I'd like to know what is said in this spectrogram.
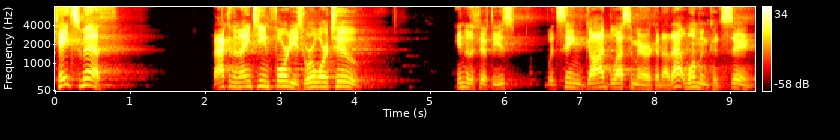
Kate Smith, back in the 1940s, World War II, into the 50s, would sing God Bless America. Now, that woman could sing.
